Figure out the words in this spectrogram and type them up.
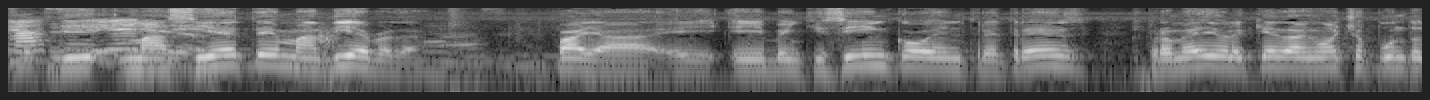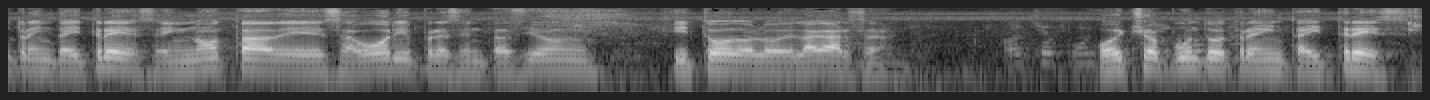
Más Di- siete. más 7 más 10, ¿verdad? Vaya, y, y 25 entre 3, promedio le quedan 8.33 en nota de sabor y presentación y todo lo de la garza. 8.33.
